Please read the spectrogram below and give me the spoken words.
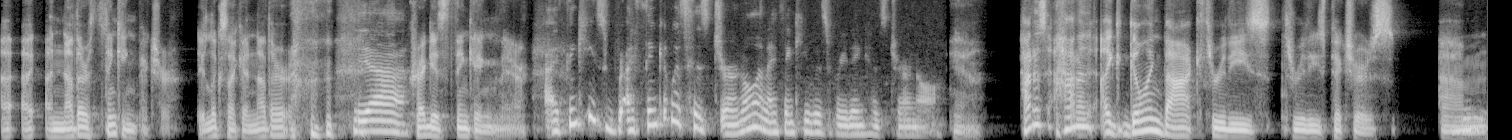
a, a, another thinking picture. It looks like another. yeah. Craig is thinking there. I think he's, I think it was his journal and I think he was reading his journal. Yeah. How does, how do, like going back through these, through these pictures, um, mm-hmm.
